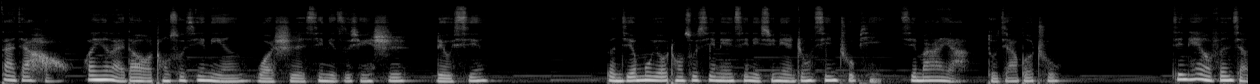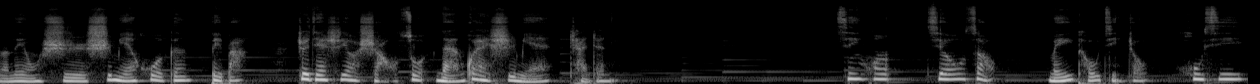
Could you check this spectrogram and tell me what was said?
大家好，欢迎来到重塑心灵，我是心理咨询师刘星。本节目由重塑心灵心理训练中心出品，喜马拉雅独家播出。今天要分享的内容是失眠祸根被扒，这件事要少做，难怪失眠缠着你。心慌、焦躁、眉头紧皱、呼吸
